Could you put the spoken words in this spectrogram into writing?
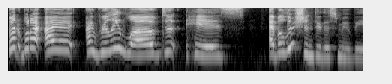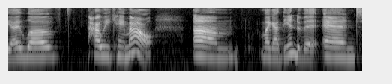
but what I, I I really loved his evolution through this movie. I loved how he came out, um, like at the end of it, and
